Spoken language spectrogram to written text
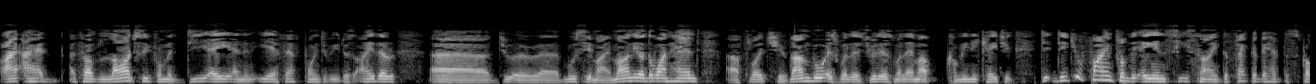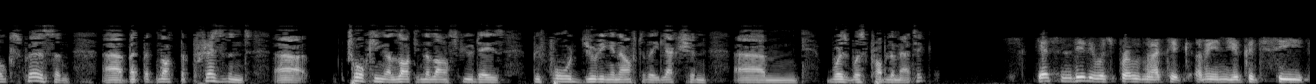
I, I had I felt largely from a DA and an EFF point of view, it was either uh, Ju- uh, Mmusi Maimane on the one hand, uh, Floyd Shivambu, as well as Julius Malema communicating. Did, did you find from the ANC side the fact that they had the spokesperson, uh, but but not the president? Talking a lot in the last few days before, during, and after the election um, was was problematic. Yes, indeed, it was problematic. I mean, you could see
